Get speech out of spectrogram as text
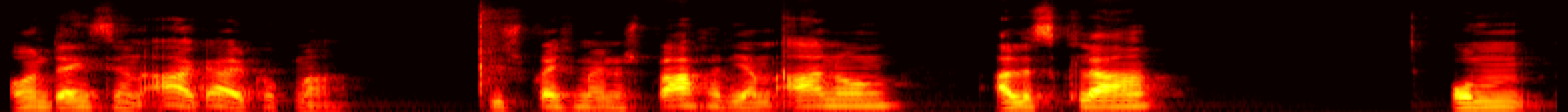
und denkt sich dann, ah geil, guck mal, die sprechen meine Sprache, die haben Ahnung, alles klar. Um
